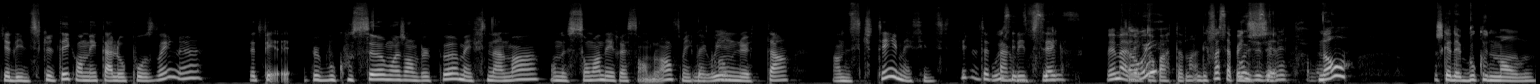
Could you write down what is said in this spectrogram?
il y a des difficultés, qu'on est à l'opposé, là. Un peu beaucoup ça, moi, j'en veux pas, mais finalement, on a sûrement des ressemblances, mais il faut Ben oui. prendre le temps d'en discuter, mais c'est difficile de Oui, parler difficile. sexe. Même avec Ah oui? ton partenaire. Des fois, ça peut être j'ai difficile. Non? Je connais beaucoup de monde.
